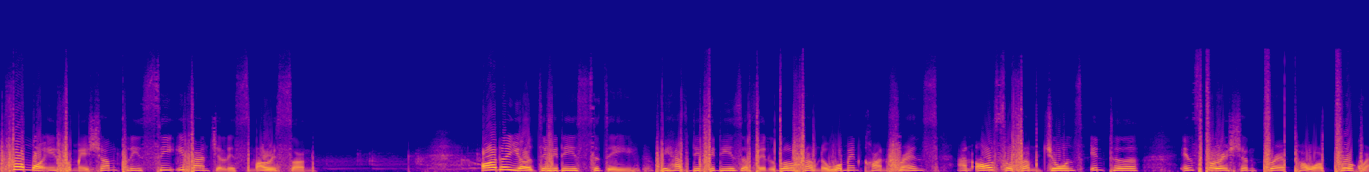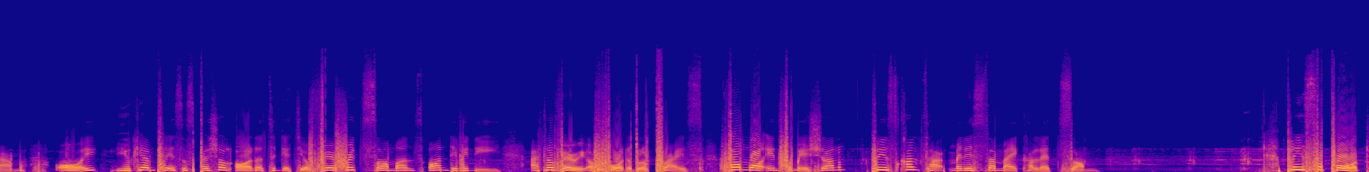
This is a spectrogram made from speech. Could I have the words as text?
For more information, please see Evangelist Morrison. Order your DVDs today. We have DVDs available from the Women Conference and also from June's Inter Inspiration Prayer Power program. Or you can place a special order to get your favorite sermons on DVD at a very affordable price. For more information, please contact Minister Michael Letzum. Please support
